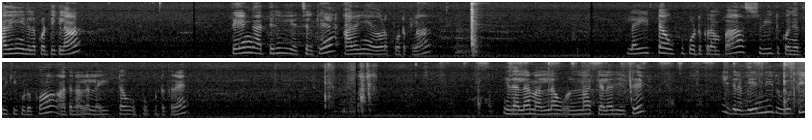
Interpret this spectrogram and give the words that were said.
அதையும் இதில் கொட்டிக்கலாம். தேங்காய் திருவி வச்சுருக்கேன் அதையும் இதோட போட்டுக்கலாம். லைட்டாக உப்பு போட்டுக்கிறேன்ப்பா. ஸ்வீட்டு கொஞ்சம் தூக்கி கொடுக்கும் அதனால் லைட்டாக உப்பு போட்டுக்கிறேன். இதெல்லாம் நல்லா ஒன்றா கிளறிட்டு இதில் வெந்நீர் ஊற்றி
